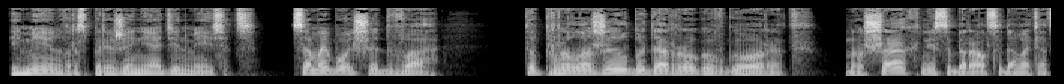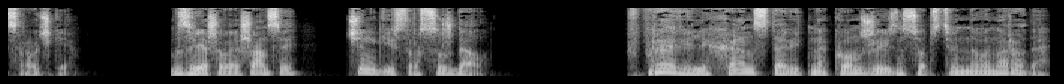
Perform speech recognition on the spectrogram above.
«Имею он в распоряжении один месяц, самое большее — два, то проложил бы дорогу в город, но Шах не собирался давать отсрочки. Взвешивая шансы, Чингис рассуждал. Вправе ли хан ставить на кон жизнь собственного народа?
